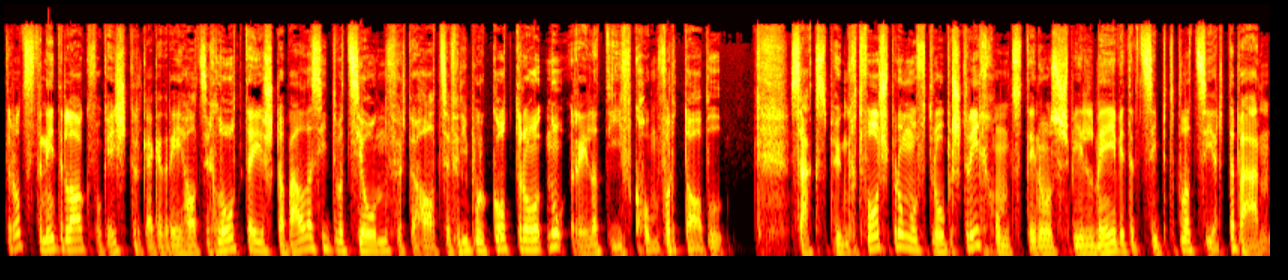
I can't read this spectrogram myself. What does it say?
Trotz der Niederlage von gestern gegen den EHC Kloten ist die Tabellensituation für den HC Fribourg-Gotteron noch relativ komfortabel. Sechs Punkte Vorsprung auf den Oberstrich und dann noch ein Spiel mehr wie der siebtplatzierte Bern.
